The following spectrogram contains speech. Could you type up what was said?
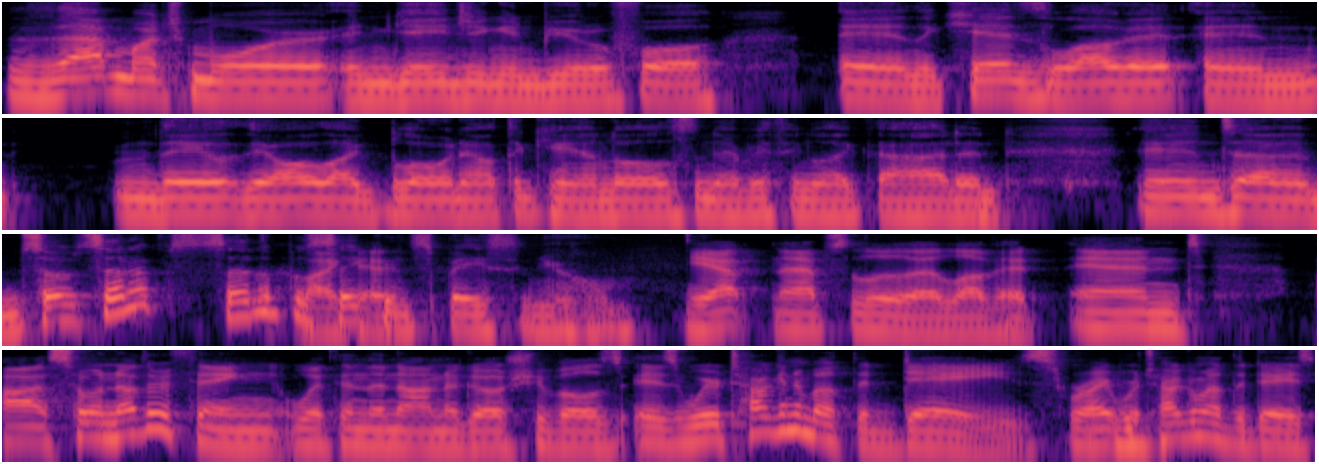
that much more engaging and beautiful, and the kids love it, and they they all like blowing out the candles and everything like that, and and um, so set up set up a Like it. sacred space in your home. Yep, absolutely. I love it. And uh, so another thing within the non-negotiables is we're talking about the days, right? We're talking about the days.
